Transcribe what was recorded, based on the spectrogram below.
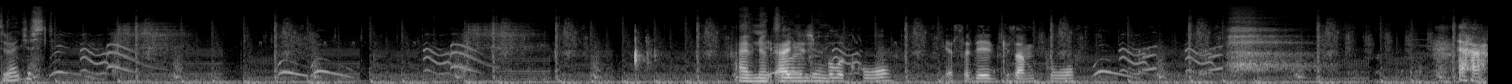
Did I just... I have no clue I what I'm just doing. full of cool. Yes, I did, because I'm cool.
